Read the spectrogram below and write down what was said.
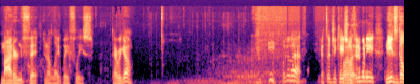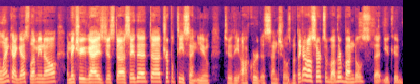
modern fit, and a lightweight fleece. There we go. Hmm, look at that. It's educational. If anybody needs the link, I guess let me know and make sure you guys just uh, say that uh, Triple T sent you to the Awkward Essentials. But they got all sorts of other bundles that you could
